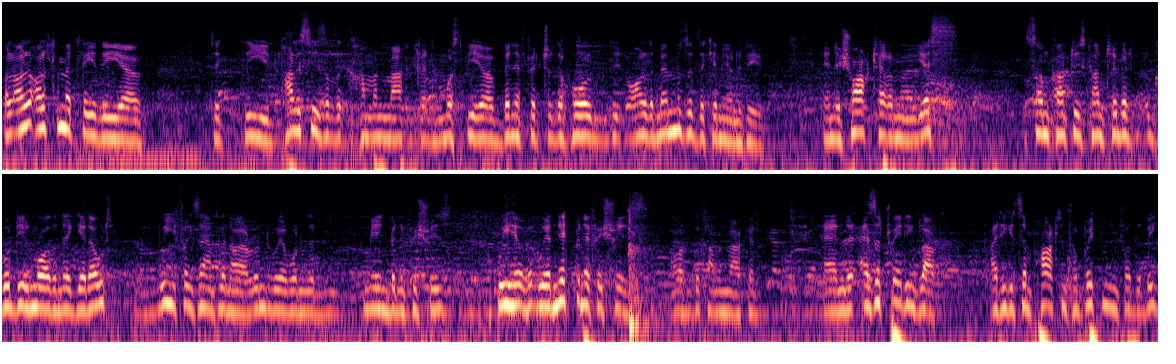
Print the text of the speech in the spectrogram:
Well, ultimately, the, uh, the, the policies of the common market must be of benefit to the whole, the, all the members of the community. In the short term, yes, some countries contribute a good deal more than they get out. We, for example, in Ireland, we're one of the main beneficiaries. We have, we're net beneficiaries out of the common market. And as a trading bloc, I think it's important for Britain and for the big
